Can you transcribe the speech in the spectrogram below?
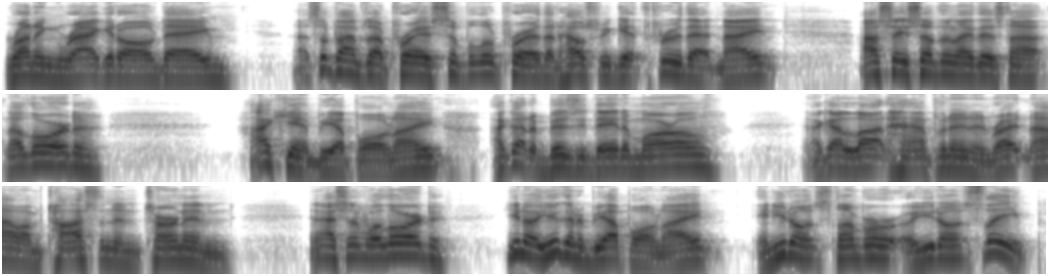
running ragged all day. Uh, sometimes I pray a simple little prayer that helps me get through that night. I'll say something like this now, now, Lord, I can't be up all night. I got a busy day tomorrow. I got a lot happening, and right now I'm tossing and turning. And I said, Well, Lord, you know, you're going to be up all night and you don't slumber or you don't sleep.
